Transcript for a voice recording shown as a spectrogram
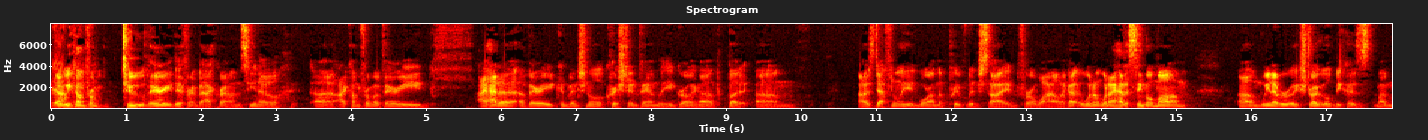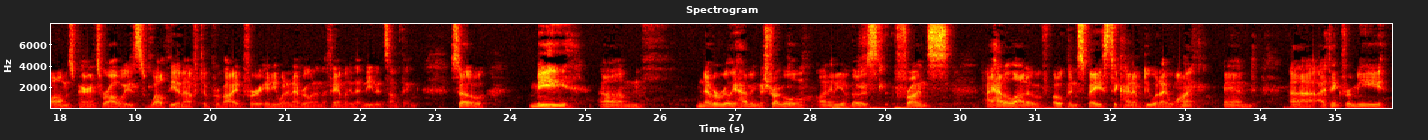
yeah. and we come from two very different backgrounds you know uh, i come from a very I had a, a, very conventional Christian family growing up, but um, I was definitely more on the privileged side for a while. Like I, when when I had a single mom, um, we never really struggled because my mom's parents were always wealthy enough to provide for anyone and everyone in the family that needed something. So me um, never really having to struggle on any of those fronts. I had a lot of open space to kind of do what I want, and uh, I think for me,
